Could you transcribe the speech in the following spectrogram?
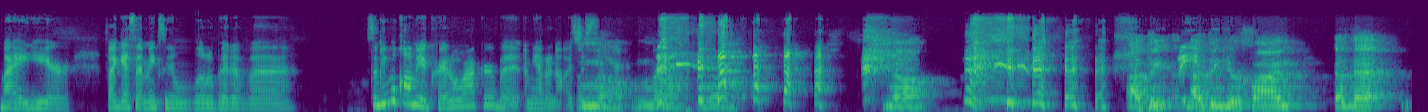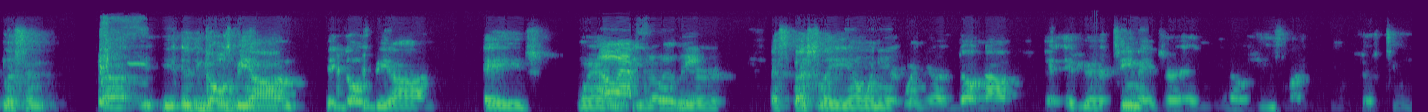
by a year. So I guess that makes me a little bit of a some people call me a cradle rocker, but I mean I don't know. It's just no, no, no, no. I think yeah. I think you're fine at that. Listen, uh, it, goes beyond it goes beyond age when oh, absolutely. You know, you're especially you know when you're when you're an adult now if you're a teenager and you know he's like 15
